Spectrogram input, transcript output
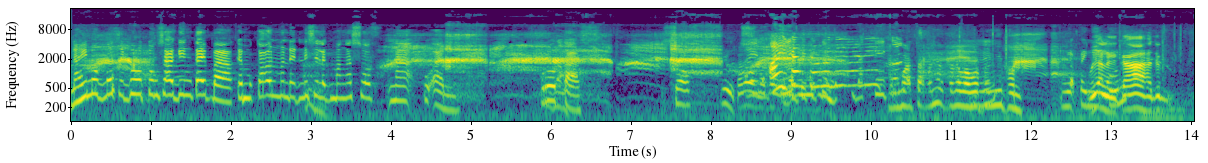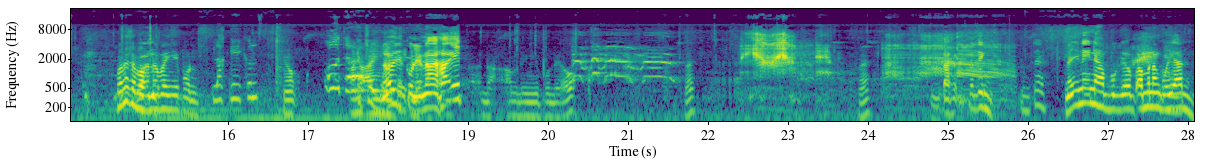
Nahinog na siguro tong saging tay ba? Kay mukaon man din ni sila mga soft na kuan. Prutas. Soft fruits. Ay, laki ko. Laki ko. Ang bata pa na, panawawa pa ngipon. Wala pa lagi ka. Mana sa bakna ba ngipon? Laki ko. Yo. Oh, tara. Ano ay Naoy, kulina hait. na amo ng ngipon eh oh. Eh? Eh? Tas tating. Ito. Na ina ina bug amo nang buyan.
